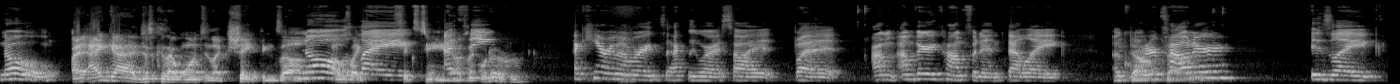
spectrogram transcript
no. I, I got it just because I wanted to like shake things up. No, I was like, like, 16. I, I was think- like, whatever. I can't remember exactly where I saw it, but I'm I'm very confident that like a quarter pounder is like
